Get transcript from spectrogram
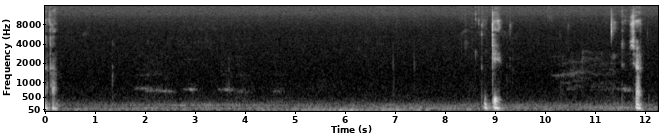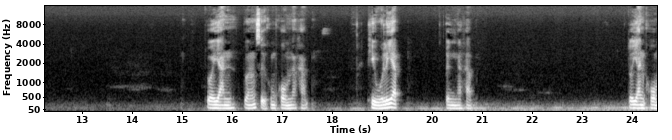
นะครับ สังเกตชัด ตัวยันตัวหนังสือคมๆนะครับ ผิวเรียบตึงนะครับ ตัวยันคม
